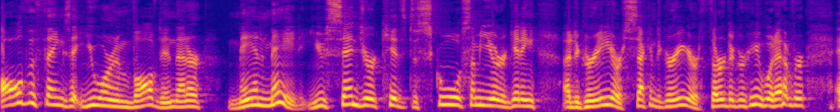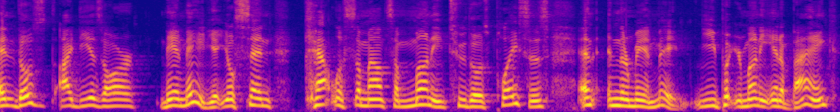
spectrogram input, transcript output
all the things that you are involved in that are man made. You send your kids to school. Some of you are getting a degree or second degree or third degree, whatever, and those ideas are man made. Yet you'll send countless amounts of money to those places and, and they're man made. You put your money in a bank.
